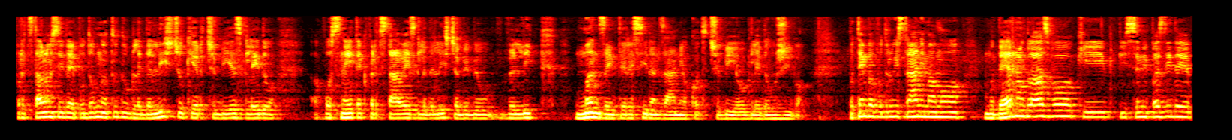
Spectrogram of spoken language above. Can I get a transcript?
Predstavljam si, da je podobno tudi v gledališču, kjer če bi jaz gledal posnetek predstave iz gledališča, bi bil veliko manj zainteresiran za njo, kot če bi jo gledal v živo. Potem pa po drugi strani imamo moderno glasbo, ki bi se mi pa zdi, da je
